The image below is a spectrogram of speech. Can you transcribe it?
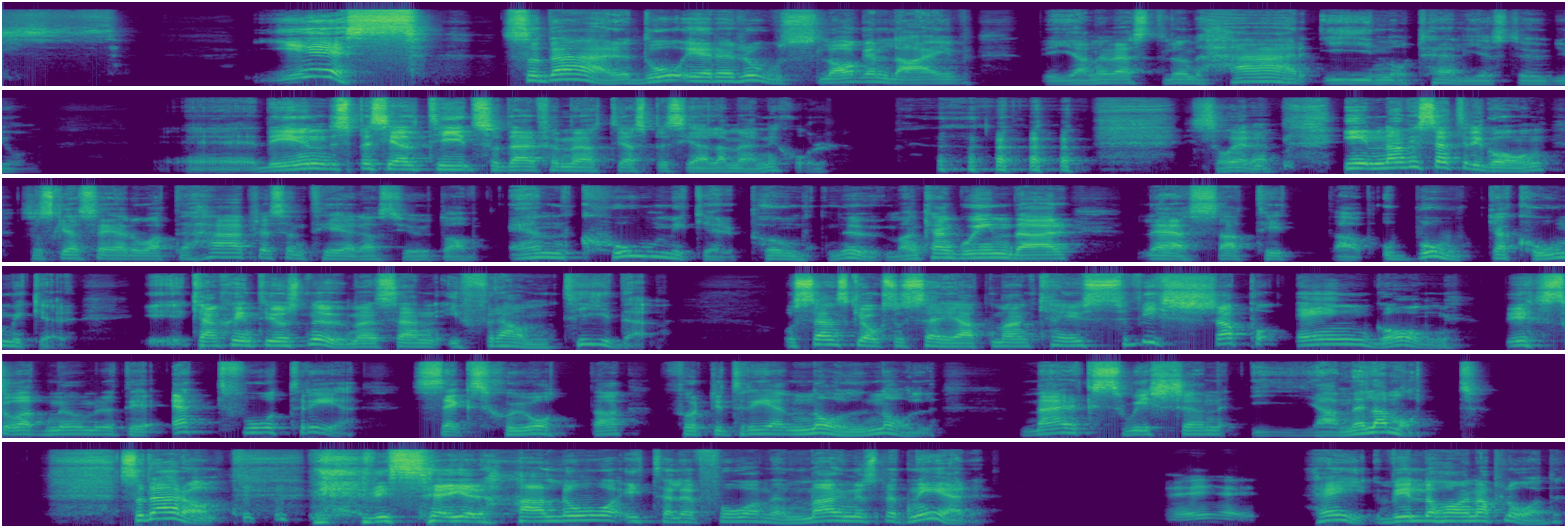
Yes! Yes! Sådär, då är det Roslagen live. Det är Janne Westerlund här i Norrtäljestudion. Eh, Det är ju en speciell tid så därför möter jag speciella människor. så är det. Innan vi sätter igång så ska jag säga då att det här presenteras ju utav enkomiker.nu. Man kan gå in där, läsa, titta och boka komiker. Kanske inte just nu, men sen i framtiden. Och sen ska jag också säga att man kan ju swisha på en gång. Det är så att numret är 123 678 4300. Märk swishen Janne Lamotte. Sådär då. Vi säger hallå i telefonen. Magnus Bettner. Hej, hej. Hej, vill du ha en applåd?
